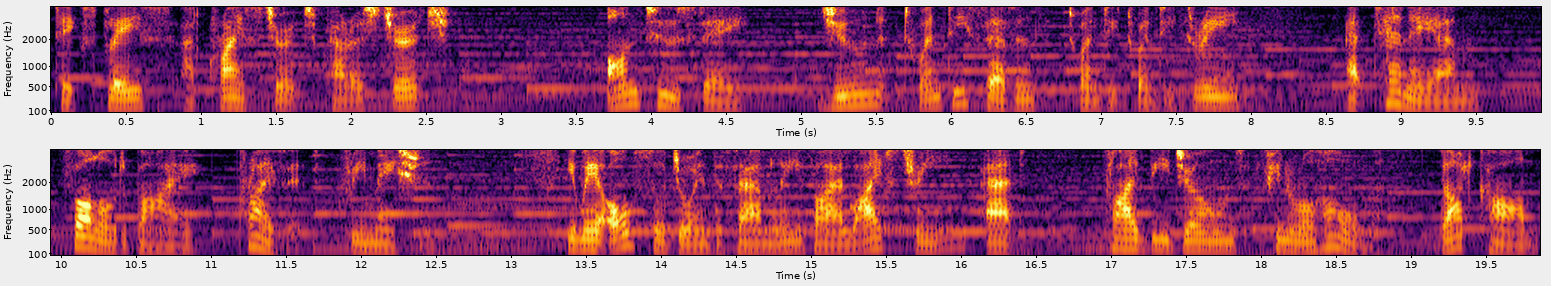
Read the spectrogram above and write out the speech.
takes place at Christchurch Parish Church on Tuesday, June 27, 2023, at 10 a.m., followed by private cremation. You may also join the family via live stream at ClydeBJonesFuneralHome.com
